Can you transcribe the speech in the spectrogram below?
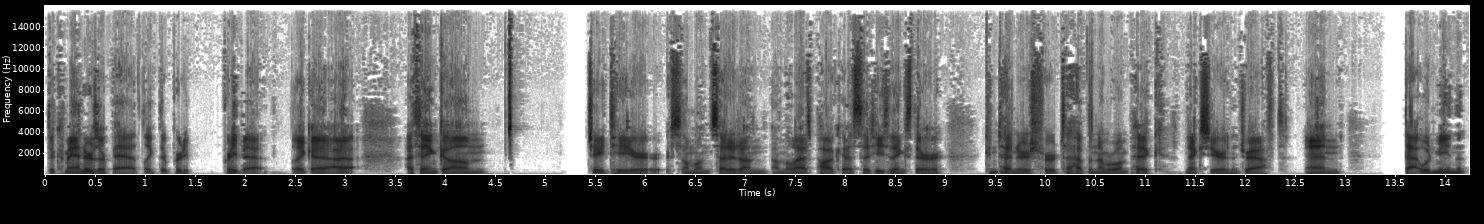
the Commanders are bad, like they're pretty pretty bad. Like I, I, I think um, JT or someone said it on on the last podcast that he thinks they're contenders for to have the number one pick next year in the draft, and that would mean that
